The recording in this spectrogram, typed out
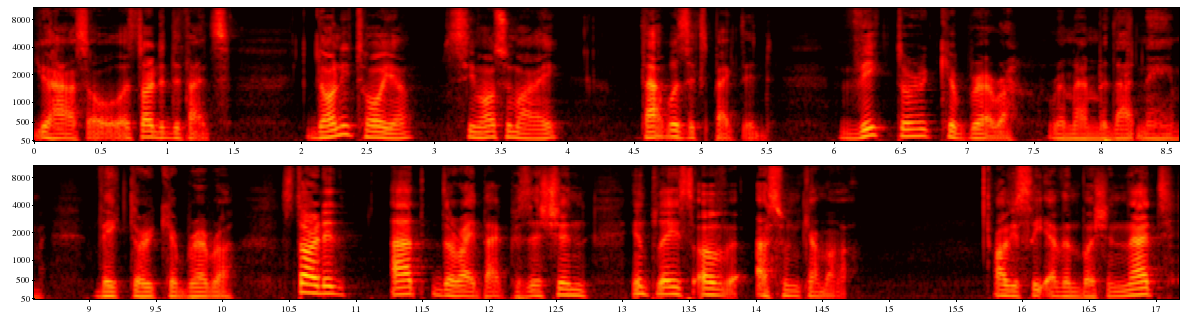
yeah, so let's start the defense. Donny Toia, Ciman Soumaré, that was expected. Victor Cabrera, remember that name. Victor Cabrera started at the right back position in place of Hassoun Camara. Obviously, Evan Bush in net.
